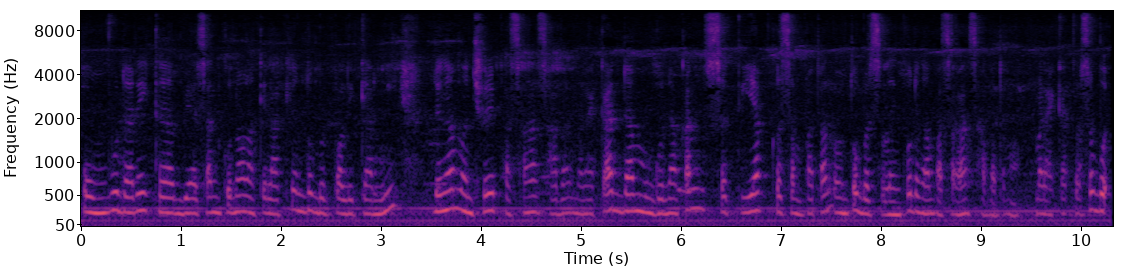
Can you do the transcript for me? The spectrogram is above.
tumbuh dari kebiasaan kuno laki-laki untuk berpoligami dengan mencuri pasangan sahabat mereka dan menggunakan setiap kesempatan untuk berselingkuh dengan pasangan sahabat mereka tersebut.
